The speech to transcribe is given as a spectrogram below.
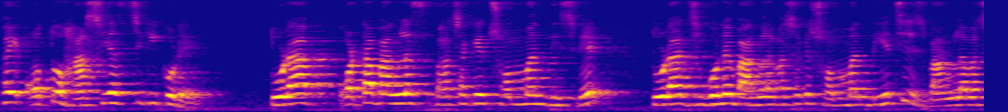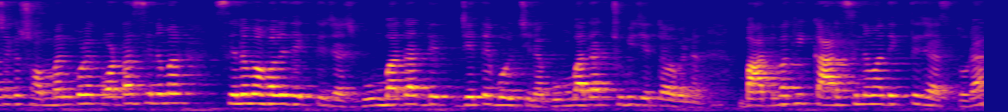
ভাই, অত হাসি আসছে কি করে? তোরা কটা বাংলা ভাষাকে সম্মান দিস রে? তোরা জীবনে বাংলা ভাষাকে সম্মান দিয়েছিস? বাংলা ভাষাকে সম্মান করে কটা সিনেমা সিনেমা হলে দেখতে যাস? বুম্বাদার যেতে বলছি না, বুম্বাদার ছবি যেতে হবে না। বাদবাকি কার সিনেমা দেখতে যাস তোরা?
